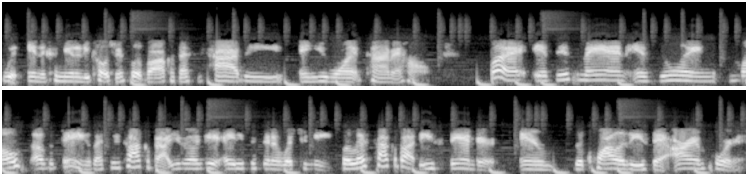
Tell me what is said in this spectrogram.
with, in the community coaching football because that's his hobby and you want time at home. But if this man is doing most of the things like we talk about, you're going to get 80% of what you need. But let's talk about these standards and the qualities that are important.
